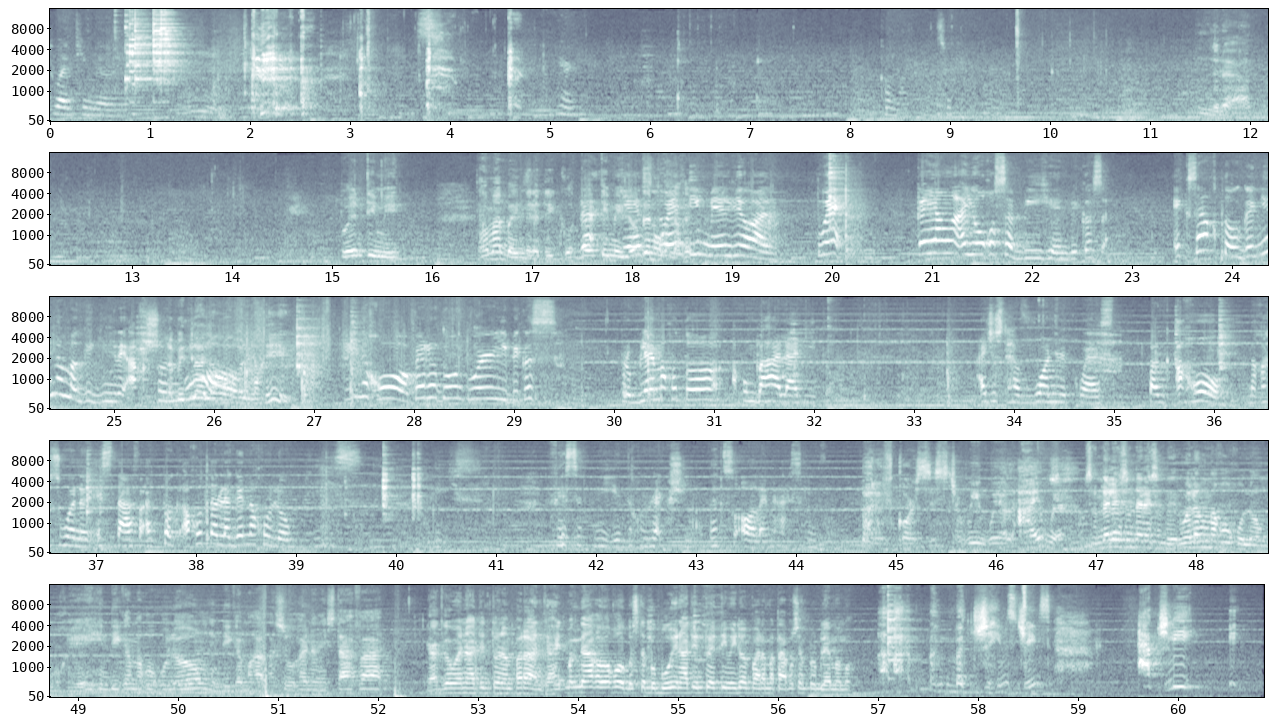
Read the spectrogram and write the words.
20 million. Here. Come on, it's okay. Hindi ah. 20 mil. Tama ba yung nilatig ko? 20 That- million? Yes, Ganun 20 kalaki? million. Twe- Kaya nga ayoko sabihin because eksakto, ganyan ang magiging reaction Nabigla mo. lang ako. Ang laki. Ay nako, pero don't worry because problema ko to, akong bahala dito. I just have one request. Pag ako nakasuhan ng estafa at pag ako talaga nakulong, please, please, visit me in the correctional. That's all I'm asking for. But of course, sister, we will. I will. Sandali, sandali, sandali. Walang makukulong, okay? Hindi ka makukulong, hindi ka makakasuhan ng estafa. Gagawa natin to ng paraan. Kahit magnakaw ako, basta bubuhin natin 20 million para matapos ang problema mo. Ah, but James, James, actually,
